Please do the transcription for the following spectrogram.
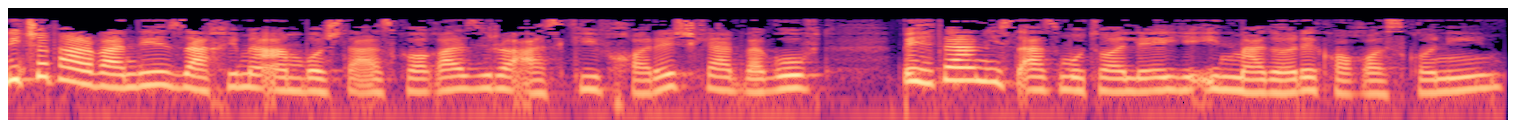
نیچه پرونده زخیم انباشته از کاغذی را از کیف خارج کرد و گفت بهتر نیست از مطالعه این مدارک آغاز کنیم؟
